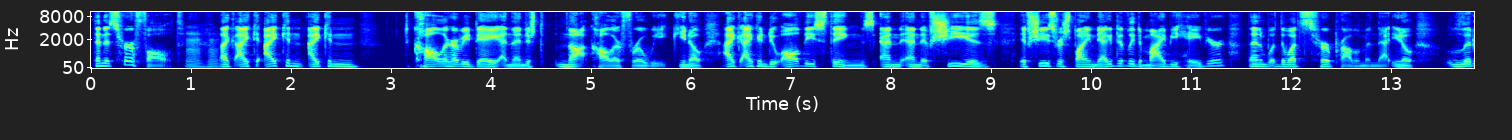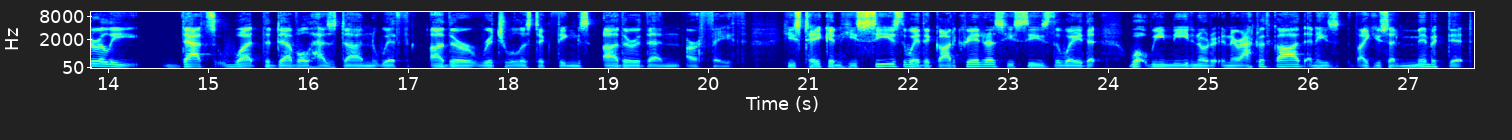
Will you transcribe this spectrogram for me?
then it's her fault. Mm-hmm. Like I, I can i can call her every day and then just not call her for a week. You know, I, I can do all these things, and and if she is if she's responding negatively to my behavior, then what's her problem in that? You know, literally. That's what the devil has done with other ritualistic things other than our faith. He's taken, he sees the way that God created us, he sees the way that what we need in order to interact with God, and he's, like you said, mimicked it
